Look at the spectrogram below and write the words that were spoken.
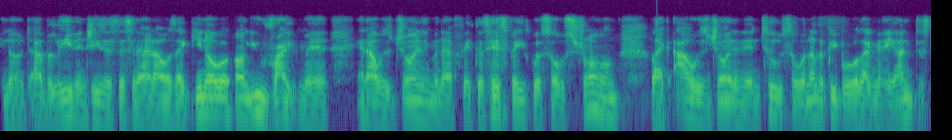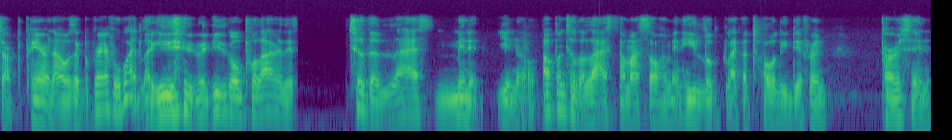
You know, I believe in Jesus, this and that." And I was like, "You know what? Um, you right, man." And I was joining him in that faith because his faith was so strong. Like I was joining in too. So when other people were like, "Man, I need to start preparing," I was like, "Preparing for what? Like he, like he's gonna pull out of this." To the last minute, you know, up until the last time I saw him, and he looked like a totally different person.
